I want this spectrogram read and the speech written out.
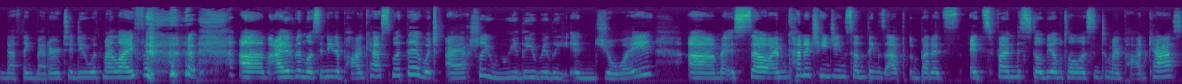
nothing better to do with my life, um, I've been listening to podcasts with it, which I actually really, really enjoy. Um, so I'm kind of changing some things up, but it's it's fun to still be able to listen to my podcast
